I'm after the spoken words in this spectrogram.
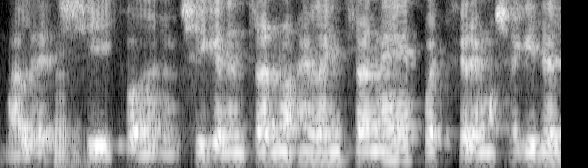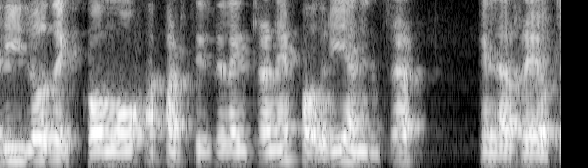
¿Vale? Si consiguen entrarnos en la intranet, pues queremos seguir el hilo de cómo a partir de la intranet podrían entrar en la REOT.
